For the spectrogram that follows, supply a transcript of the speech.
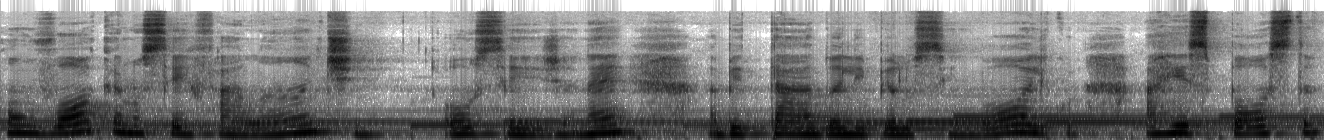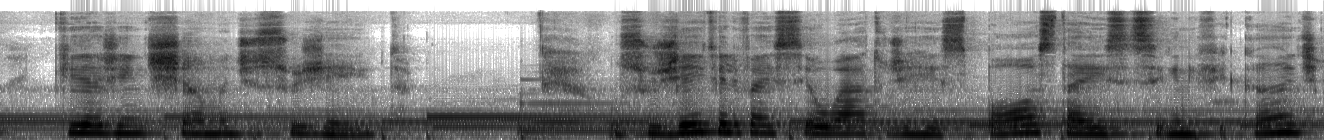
convoca no ser falante, ou seja, né, habitado ali pelo simbólico, a resposta que a gente chama de sujeito. O sujeito ele vai ser o ato de resposta a esse significante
